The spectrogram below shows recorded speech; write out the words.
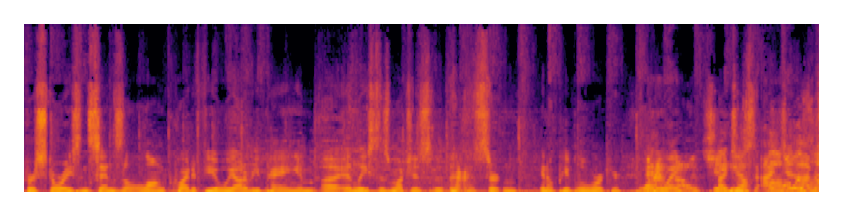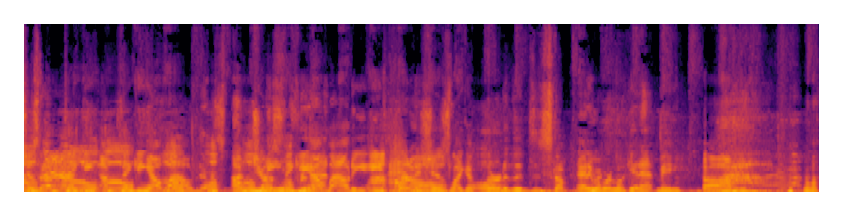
for stories and sends along quite a few. We ought to be paying him uh, at least as much as certain you know people who work here. anyway, I geez. just, I just, I'm just, I'm Oh, thinking, I'm oh, thinking out oh, loud. there's I'm just need thinking out loud. He, he furnishes like a third of the the stuff. Anyway, You were looking at me. um,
